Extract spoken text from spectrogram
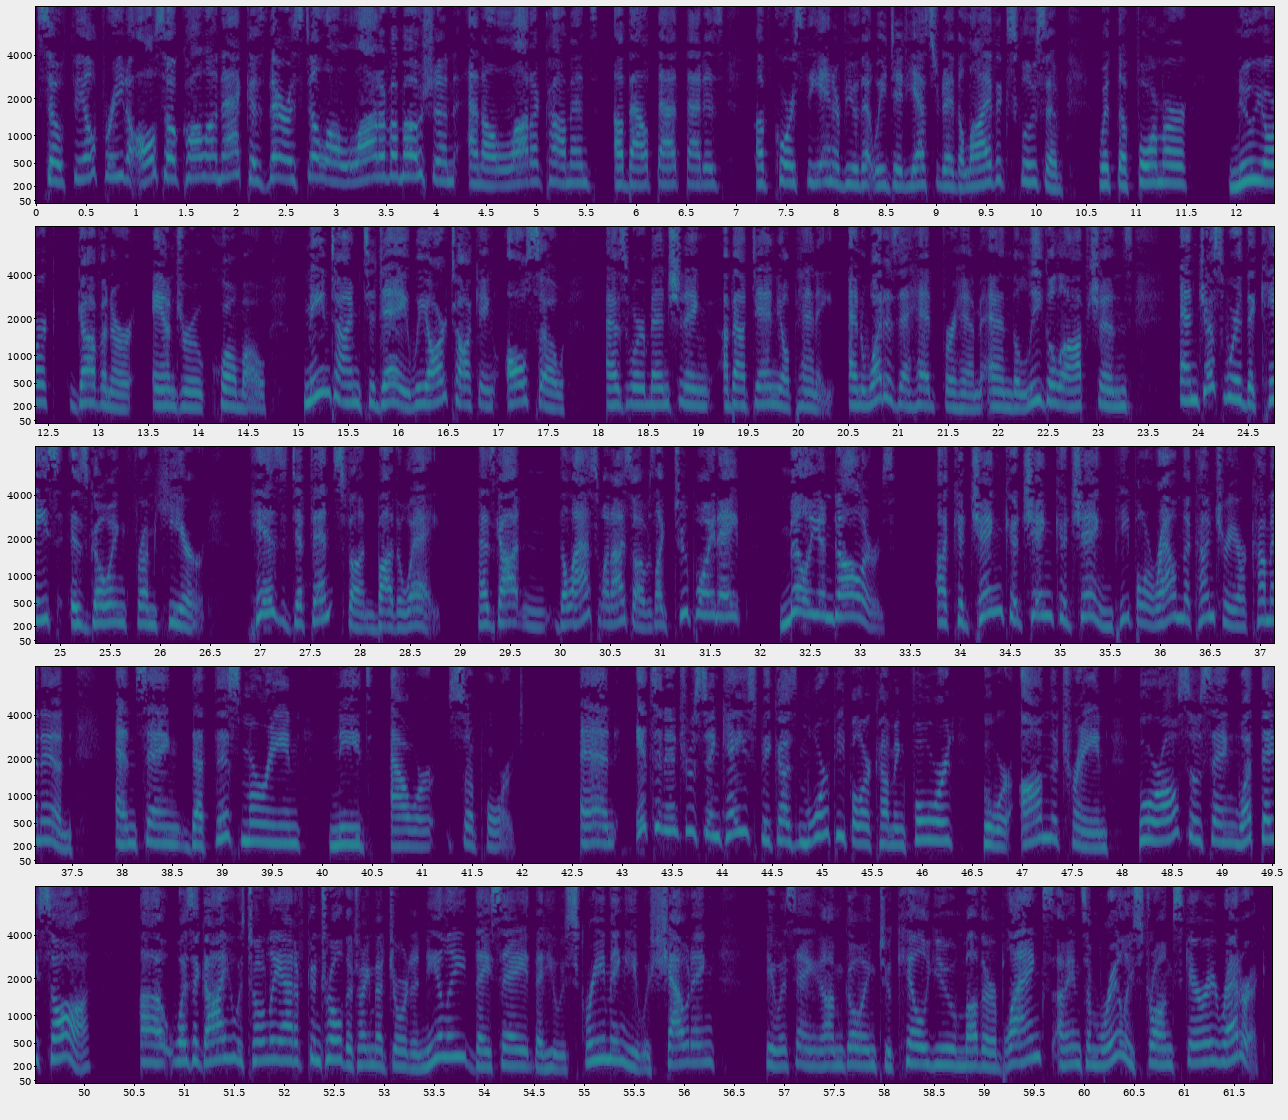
So feel free to also call on that because there is still a lot of emotion and a lot of comments about that. That is, of course, the interview that we did yesterday, the live exclusive with the former New York governor, Andrew Cuomo. Meantime, today we are talking also, as we're mentioning, about Daniel Penny and what is ahead for him and the legal options and just where the case is going from here. His defense fund, by the way, has gotten the last one I saw was like $2.8 million. A ka-ching, ka-ching, ka-ching. People around the country are coming in and saying that this Marine needs our support. And it's an interesting case because more people are coming forward who were on the train, who are also saying what they saw uh, was a guy who was totally out of control. They're talking about Jordan Neely. They say that he was screaming, he was shouting, he was saying, I'm going to kill you, mother blanks. I mean, some really strong, scary rhetoric.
